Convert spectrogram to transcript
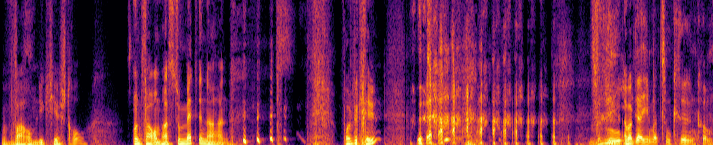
Warum liegt hier Stroh? Und warum hast du Matt in der Hand? Wollen wir grillen? Wird nie Aber- wieder jemand zum Grillen kommen.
